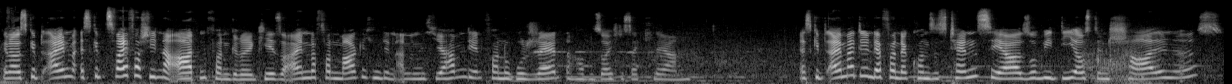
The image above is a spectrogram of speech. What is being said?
Genau, es gibt ein, es gibt zwei verschiedene Arten von Grillkäse. Einen davon mag ich und den anderen nicht. Wir haben den von Rougette. Oh, wie soll ich das erklären? Es gibt einmal den, der von der Konsistenz her so wie die aus den Schalen ist.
